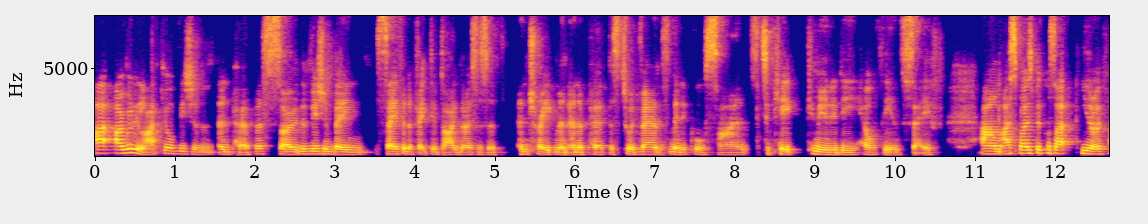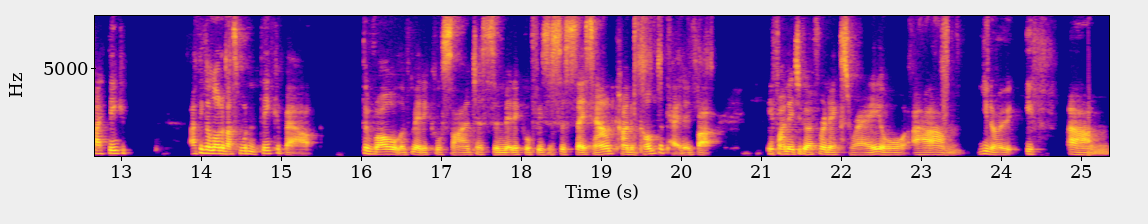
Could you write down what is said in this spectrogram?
I, I, really like your vision and purpose. So the vision being safe and effective diagnosis of, and treatment, and a purpose to advance medical science to keep community healthy and safe. Um, I suppose because I, you know, if I think, I think a lot of us wouldn't think about the role of medical scientists and medical physicists. They sound kind of complicated, but if I need to go for an X-ray, or um, you know, if um,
